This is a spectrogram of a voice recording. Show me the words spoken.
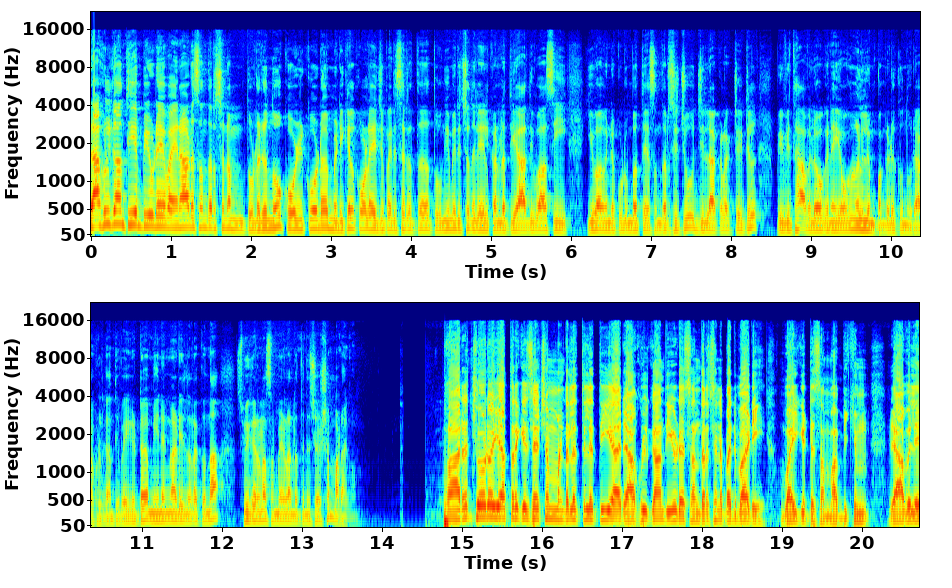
രാഹുൽ ഗാന്ധി എം പിയുടെ വയനാട് സന്ദർശനം തുടരുന്നു. കോഴിക്കോട് മെഡിക്കൽ കോളേജ് പരിസരത്ത് തൂങ്ങിമരിച്ച നിലയിൽ കണ്ടെത്തിയ ആദിവാസി യുവാവിന്റെ കുടുംബത്തെ സന്ദർശിച്ചു. ജില്ലാ കളക്ടറേറ്റിൽ വിവിധ അവലോകന യോഗങ്ങളിലും പങ്കെടുക്കുന്നു രാഹുൽ ഗാന്ധി. വൈകിട്ട് മീനങ്ങാടിയിൽ നടക്കുന്ന സ്വീകരണ സമ്മേളനത്തിന് ശേഷം മടങ്ങും. ഭാരത് ചോഡോ യാത്രയ്ക്ക് ശേഷം മണ്ഡലത്തിലെത്തിയ രാഹുൽ ഗാന്ധിയുടെ സന്ദർശന പരിപാടി വൈകിട്ട് സമാപിക്കും. രാവിലെ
